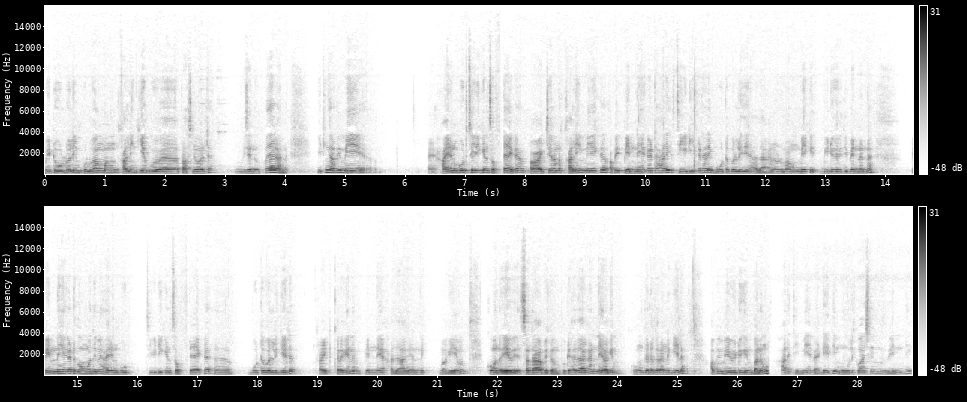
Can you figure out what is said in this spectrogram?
මේ tool වලින් පුළුවන් මම කලින් කියපු ප්‍රශ්න වලට විසඳුම් හොයාගන්න. ඉතින් අපි මේ හයිරන් බූට් CD කියන software එක අපි පාවිච්චි කරන කලින් මේක අපි පෙන් එකකට හරි CD එකකට හරි bootable විදිහට හදාගන්න ඕනේ. මම මේක වීඩියෝ එකේදී පෙන්නන්න පෙන් එකකට කොහොමද මේ හයිරන් බූට් CD කියන software එක bootable විදිහට රයිට් කරගෙන පෙන් එක හදාගන්නේ වගේම කොහොමද? ඒ සඳහා අපි කම්පියුටර් හදාගන්නේ ඒ වගේම කොහොමද වැඩ කරන්න කියලා අපි මේ වීඩියෝ එකෙන් බලමු. හරි ඉතින් මේ වැඩේදී මූලික වශයෙන්ම වෙන්නේ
